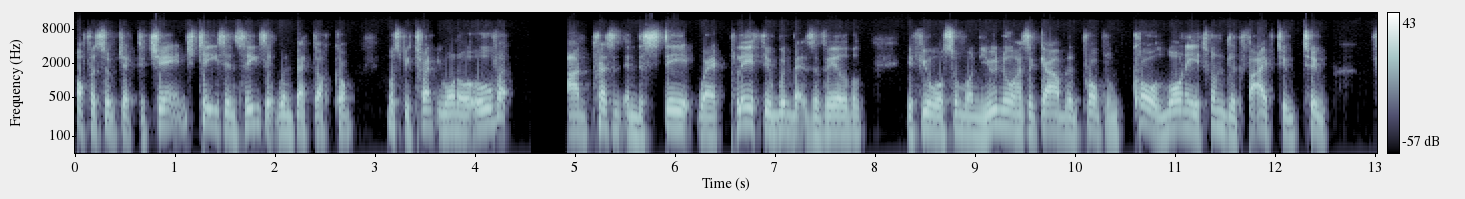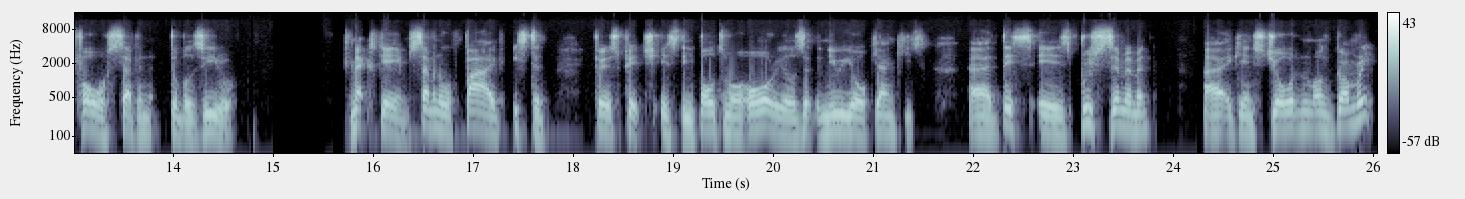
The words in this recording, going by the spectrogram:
Offer subject to change. T's and C's at wynnbet.com. Must be 21 or over and present in the state where playthrough WynnBET is available. If you or someone you know has a gambling problem, call 1 800 522 4700. Next game, 7.05 Eastern. First pitch is the Baltimore Orioles at the New York Yankees. Uh, this is Bruce Zimmermann uh, against Jordan Montgomery.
